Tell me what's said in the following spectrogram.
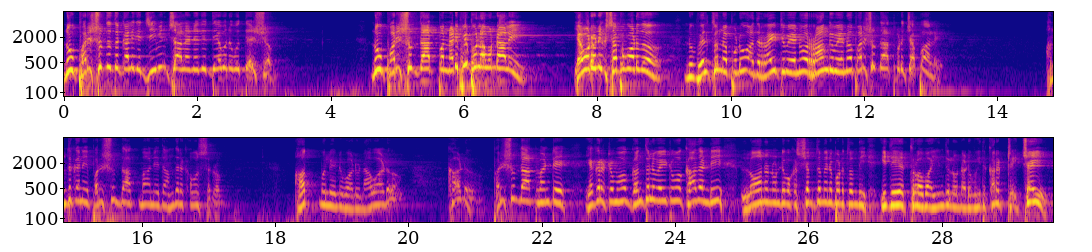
నువ్వు పరిశుద్ధత కలిగి జీవించాలనేది దేవుని ఉద్దేశం. నువ్వు పరిశుద్ధాత్మ నడిపిపులా ఉండాలి. ఎవడు నీకు చెప్పకూడదు. నువ్వు వెళ్తున్నప్పుడు అది రైట్ వేనో రాంగ్ వేనో పరిశుద్ధాత్ముడు చెప్పాలి. అందుకనే పరిశుద్ధాత్మ అనేది అందరికి అవసరం. ఆత్మ లేనివాడు నావాడు కాడు. పరిశుద్ధాత్మ అంటే ఎగరటమో గంతులు వేయటమో కాదండి. లోన నుండి ఒక శబ్దం వినపడుతుంది. ఇదే త్రోవ ఇందులో నడువు. ఇది కరెక్ట్. చెయ్యి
